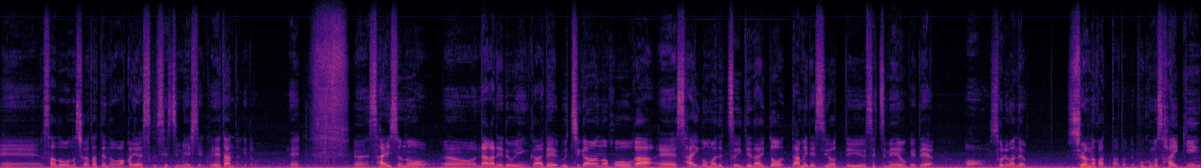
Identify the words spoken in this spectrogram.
えー、作動の仕方っていうのは分かりやすく説明してくれたんだけどね、うん、最初の、うん、流れるウインカーで内側の方が、え最後までついてないとダメですよっていう説明を受けてあそれはね知らなかったと。思って僕も最近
